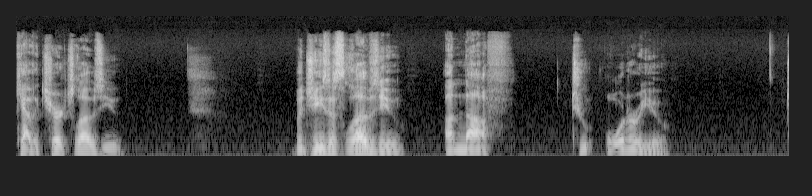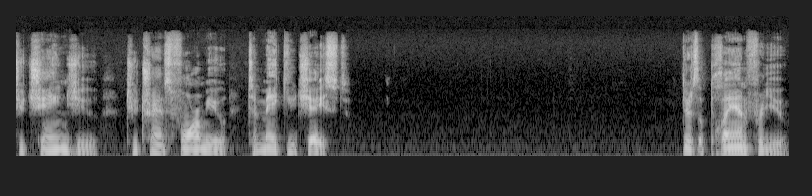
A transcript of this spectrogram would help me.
Catholic Church loves you. But Jesus loves you enough to order you, to change you, to transform you, to make you chaste. There's a plan for you.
